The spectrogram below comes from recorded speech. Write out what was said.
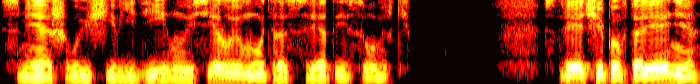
смешивающие в единую серую муть рассвета и сумерки. Встречи повторения,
